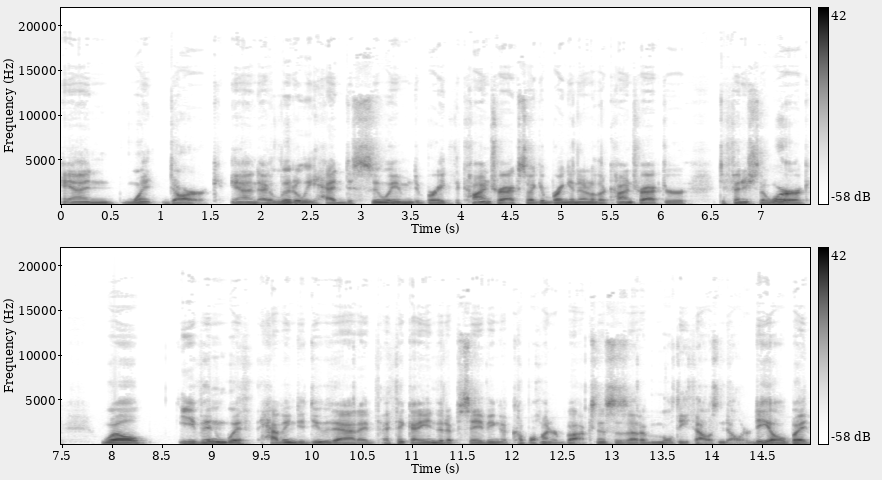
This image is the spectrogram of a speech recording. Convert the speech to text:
and went dark. And I literally had to sue him to break the contract so I could bring in another contractor to finish the work. Well, even with having to do that, I, I think I ended up saving a couple hundred bucks. And this is at a multi thousand dollar deal, but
